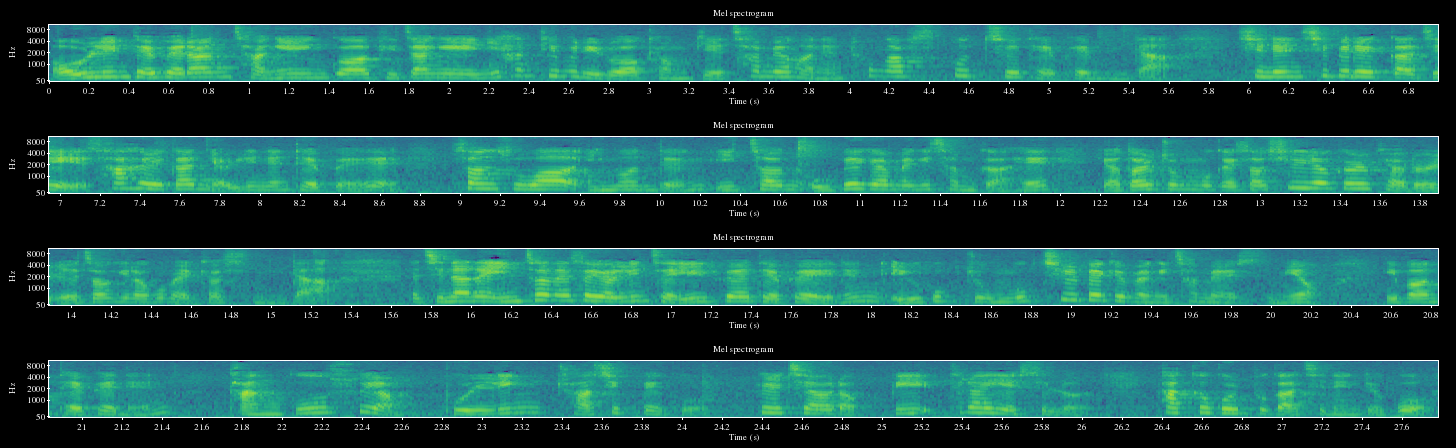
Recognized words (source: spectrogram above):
어울림 대회란 장애인과 비장애인이 한 팀을 이루어 경기에 참여하는 통합 스포츠 대회입니다. 시는 11일까지 사흘간 열리는 대회에 선수와 임원 등 2,500여 명이 참가해 8종목에서 실력을 겨룰 예정이라고 밝혔습니다. 지난해 인천에서 열린 제1회 대회에는 7종목 700여 명이 참여했으며 이번 대회는 당구, 수영, 볼링, 좌식 배구, 휠체어 럭비, 트라이애슬론, 파크 골프가 진행되고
